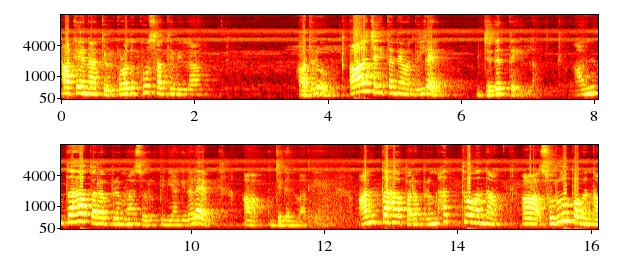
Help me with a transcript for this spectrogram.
ಆಕೆಯನ್ನು ತಿಳ್ಕೊಳ್ಳೋದಕ್ಕೂ ಸಾಧ್ಯವಿಲ್ಲ. ಆದರೂ ಆ ಚೈತನ್ಯ ಒಂದಿಲ್ಲದೆ ಜಗತ್ತೇ ಇಲ್ಲ. ಅಂತಹ ಪರಬ್ರಹ್ಮ ಸ್ವರೂಪಿಣಿಯಾಗಿದ್ದಾಳೆ ಆ ಜಗನ್ಮಾತೆ ಅಂತಹ ಪರಬ್ರಹ್ಮತ್ವವನ್ನು, ಆ ಸ್ವರೂಪವನ್ನು,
